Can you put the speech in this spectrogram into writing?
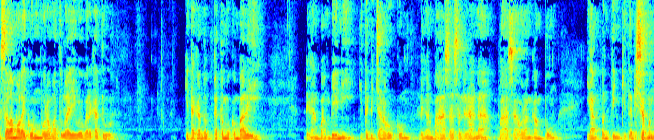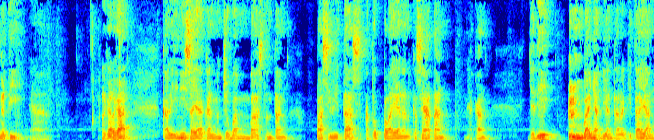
Assalamualaikum warahmatullahi wabarakatuh. Kita akan ketemu kembali dengan Bang Beni. Kita bicara hukum dengan bahasa sederhana, bahasa orang kampung yang penting kita bisa mengerti. Ya. Rekan-rekan, kali ini saya akan mencoba membahas tentang fasilitas atau pelayanan kesehatan, ya kan? Jadi banyak di antara kita yang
